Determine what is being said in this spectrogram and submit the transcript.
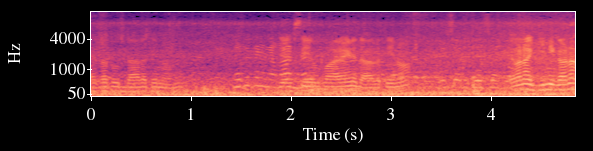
ජැකතුත් දාලා තියෙනවා ජෙසියම් පාරයින දාලා තියෙනවා එවන ගිනි ගන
